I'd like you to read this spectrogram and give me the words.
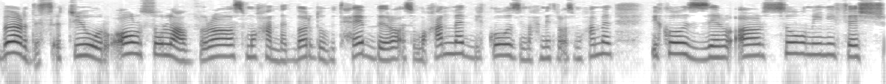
birds الطيور also love رأس محمد برضو بتحب رأس محمد because محمية رأس محمد because there are so many fish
